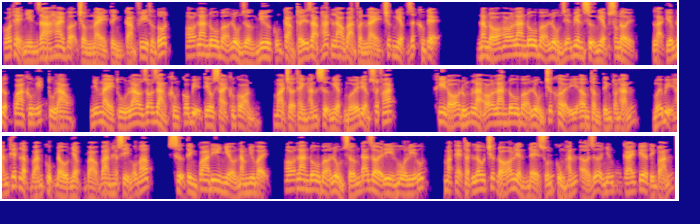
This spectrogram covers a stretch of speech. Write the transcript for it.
có thể nhìn ra hai vợ chồng này tình cảm phi thường tốt. Orlando bợ lùm dường như cũng cảm thấy giảm hát lao bản phần này chức nghiệp rất không tệ. Năm đó orlando bợ lùm diễn viên sự nghiệp xong đời lại kiếm được qua không ít thù lao. Những này thù lao rõ ràng không có bị tiêu xài không còn mà trở thành hắn sự nghiệp mới điểm xuất phát. Khi đó đúng là Orlando bợ lủng trước khởi ý âm thầm tính toán hắn, mới bị hắn thiết lập ván cục đầu nhập vào Van Helsing ôm ấp. Sự tình qua đi nhiều năm như vậy, Orlando bợ lủng sớm đã rời đi Hollywood, mặt thẻ thật lâu trước đó liền để xuống cùng hắn ở giữa những cái kia tính toán.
